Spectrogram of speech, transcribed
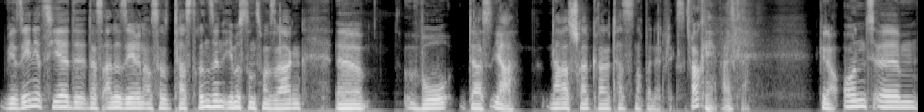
Wir sehen jetzt hier, dass alle Serien aus der TAS drin sind. Ihr müsst uns mal sagen, äh, wo das, ja, Naras schreibt gerade, TAS ist noch bei Netflix. Okay, alles klar. Genau. Und ähm,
